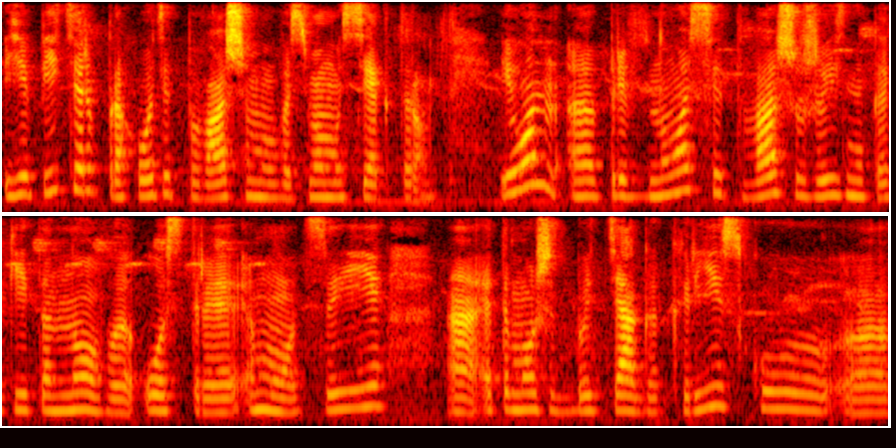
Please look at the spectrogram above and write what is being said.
Юпитер проходит по вашему восьмому сектору, и он э, привносит в вашу жизнь какие-то новые острые эмоции. Э, это может быть тяга к риску, э,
